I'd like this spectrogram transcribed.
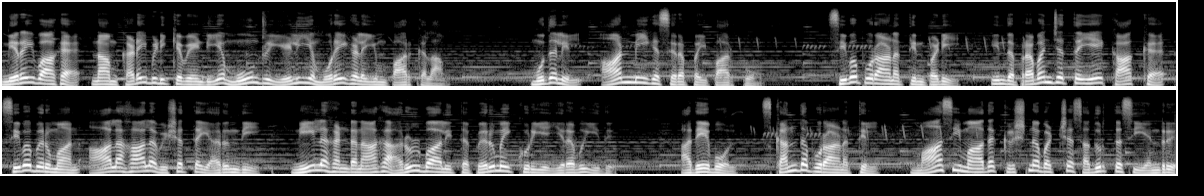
நிறைவாக நாம் கடைபிடிக்க வேண்டிய மூன்று எளிய முறைகளையும் பார்க்கலாம். முதலில் ஆன்மீக சிறப்பை பார்ப்போம். சிவபுராணத்தின்படி இந்த பிரபஞ்சத்தையே காக்க சிவபெருமான் ஆலகால விஷத்தை அருந்தி நீலகண்டனாக அருள்பாலித்த பெருமைக்குரிய இரவு இது. அதேபோல் ஸ்கந்த புராணத்தில் மாசி மாத கிருஷ்ணபட்ச சதுர்த்தசி என்று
